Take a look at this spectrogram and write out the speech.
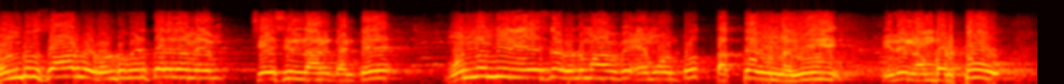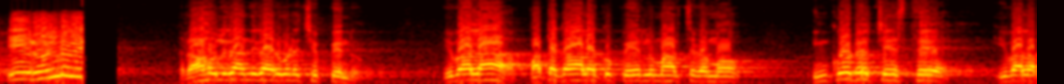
రెండు సార్లు రెండు విడతలుగా మేము చేసిన దానికంటే మొన్న మీరు చేసిన రుణమాఫీ అమౌంట్ తక్కువ ఉన్నది. ఇది నంబర్ టూ. ఈ రెండు రాహుల్ గాంధీ గారు కూడా చెప్పిండ్రు. ఇవాళ పథకాలకు పేర్లు మార్చడమో ఇంకోటో చేస్తే ఇవాళ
